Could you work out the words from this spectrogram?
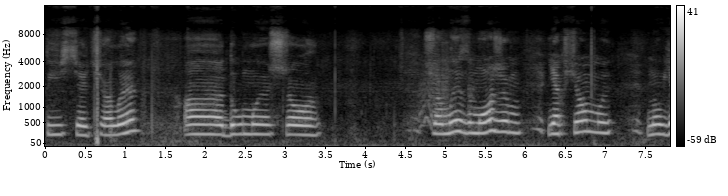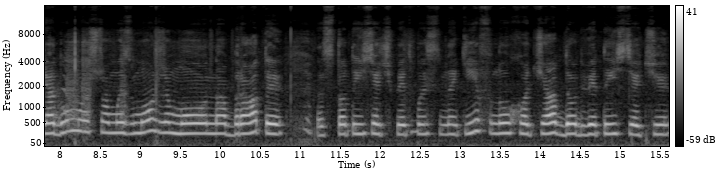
тисяч, але а, думаю, що, що ми зможемо, якщо ми, ну, я думаю, що ми зможемо набрати 100 тисяч підписників, ну, хоча б до 2000,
